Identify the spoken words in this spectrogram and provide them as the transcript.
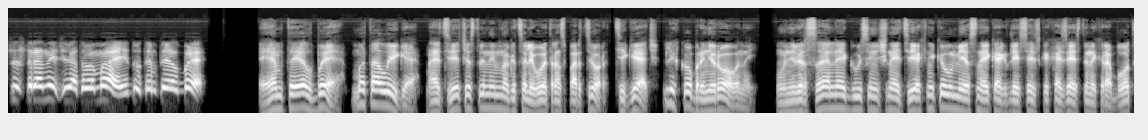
Со стороны 9 мая идут МТЛБ». МТЛБ, мотолыга, отечественный многоцелевой транспортер, тягач, легко бронированный. Универсальная гусеничная техника, уместная как для сельскохозяйственных работ,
